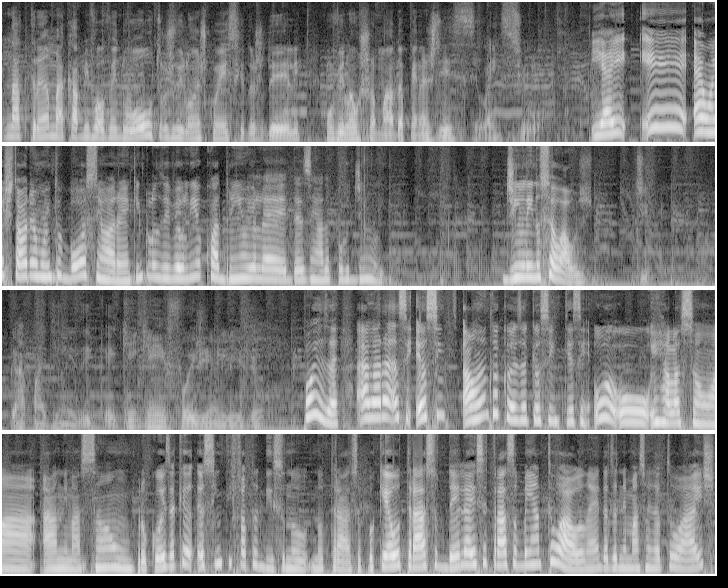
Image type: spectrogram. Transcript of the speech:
na trama acaba envolvendo outros vilões conhecidos dele, um vilão chamado apenas de Silêncio. E aí, e é uma história muito boa, Senhor Aranha, que inclusive eu li o quadrinho e ele é desenhado por Jim Lee. Jim Lee no seu auge. Rapaz, Jim Lee, quem, quem foi Jim Lee, viu? Pois é. Agora, assim, eu senti. A única coisa que eu senti, assim, o, o- em relação à, animação pro coisa, é que eu, eu senti falta disso no, no traço. Porque o traço dele é esse traço bem atual, né? Das animações atuais.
